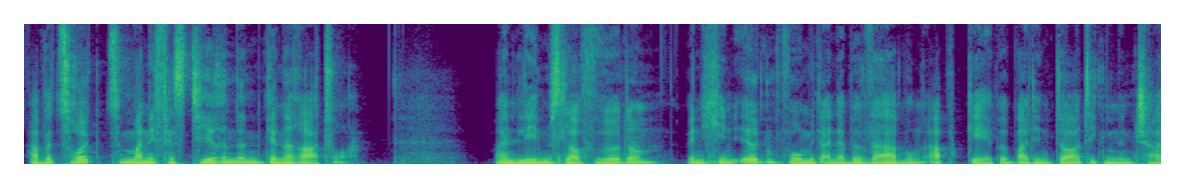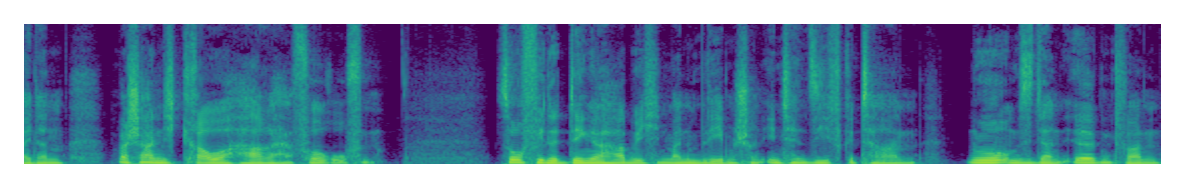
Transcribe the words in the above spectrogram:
Aber zurück zum manifestierenden Generator. Mein Lebenslauf würde, wenn ich ihn irgendwo mit einer Bewerbung abgäbe, bei den dortigen Entscheidern wahrscheinlich graue Haare hervorrufen. So viele Dinge habe ich in meinem Leben schon intensiv getan, nur um sie dann irgendwann,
